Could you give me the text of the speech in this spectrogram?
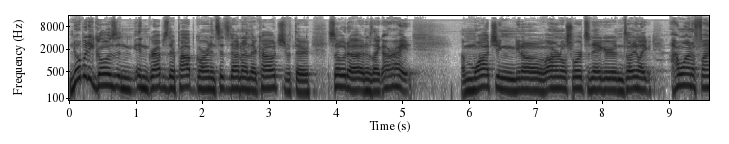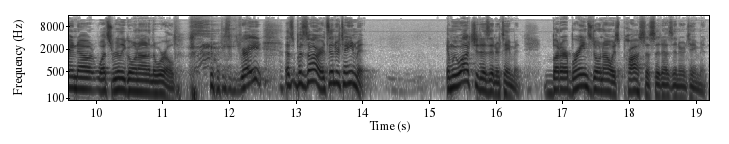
Nobody goes and, and grabs their popcorn and sits down on their couch with their soda and is like all right i'm watching you know arnold schwarzenegger and something like i want to find out what's really going on in the world. Right? That's bizarre. It's entertainment and we watch it as entertainment, but our brains don't always process it as entertainment.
